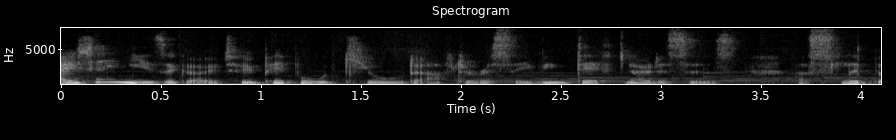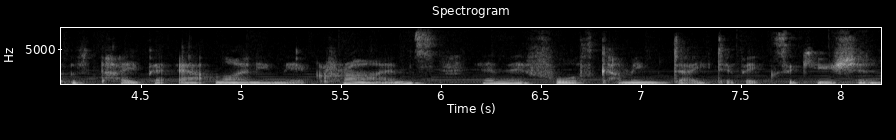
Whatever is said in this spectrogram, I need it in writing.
18 years ago, two people were killed after receiving death notices, a slip of paper outlining their crimes and their forthcoming date of execution.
